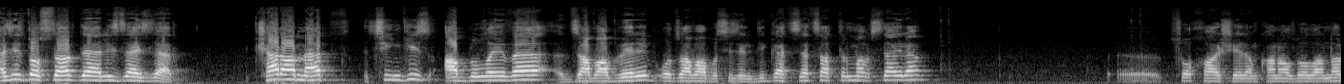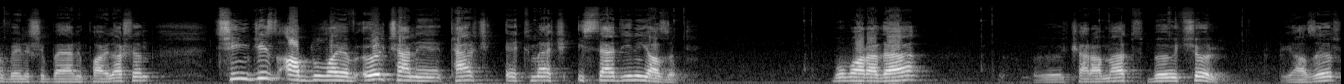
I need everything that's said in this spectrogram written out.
Əziz dostlar, dəyərli izləyicilər, Kəramət Çingiz Abdullayevə cavab verib. O cavabı sizin diqqətinizə çatdırmaq istəyirəm. Çox xahiş edirəm kanalda olanlar verilişi bəyəni paylaşın. Çingiz Abdullayev ölkəni tərk etmək istədiyini yazıb. Bu barədə e, Kəramət Böyükçöl yazır.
